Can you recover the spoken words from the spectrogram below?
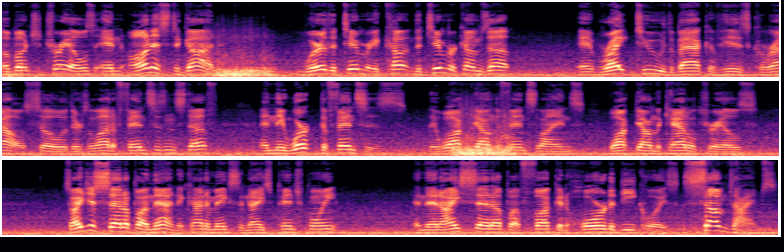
a bunch of trails, and honest to God, where the timber it com- the timber comes up and right to the back of his corrals. So there's a lot of fences and stuff, and they work the fences. They walk down the fence lines walk down the cattle trails. So I just set up on that and it kind of makes a nice pinch point. And then I set up a fucking horde of decoys. Sometimes.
